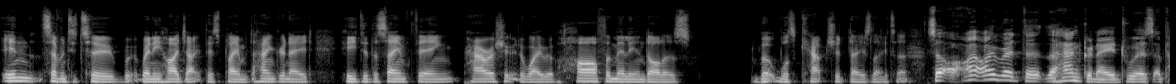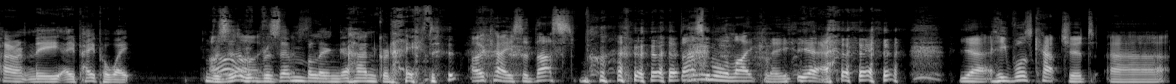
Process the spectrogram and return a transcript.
in '72, when he hijacked this plane with the hand grenade, he did the same thing, parachuted away with half a million dollars, but was captured days later. So I, I read that the hand grenade was apparently a paperweight. Ah, resembling a hand grenade. Okay, so that's that's more likely. yeah. Yeah, he was captured, uh,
